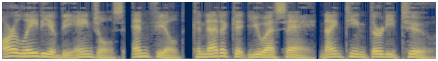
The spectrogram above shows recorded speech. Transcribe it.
Our Lady of the Angels, Enfield, Connecticut, USA 1932.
